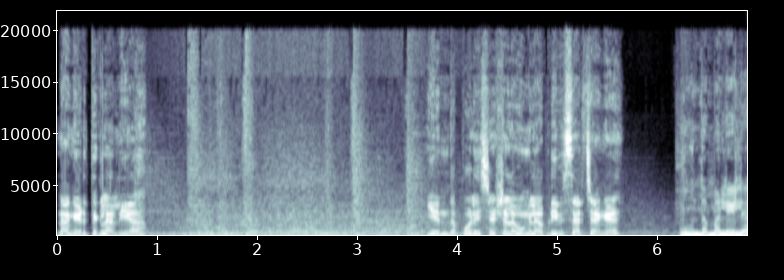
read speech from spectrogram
நாங்க எடுத்துக்கலாம் இல்லையா? எந்த போலீஸ் ஸ்டேஷன்ல உங்களை அப்படி விசாரிச்சாங்க? பூந்தமல்லியில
